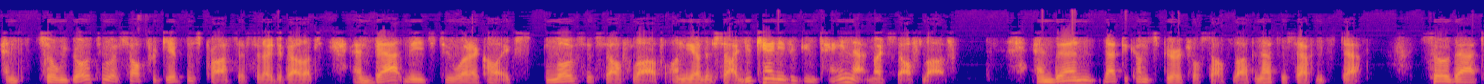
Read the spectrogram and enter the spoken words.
And so we go through a self-forgiveness process that I developed, and that leads to what I call explosive self-love on the other side. You can't even contain that much self-love. And then that becomes spiritual self-love, and that's the seventh step. So that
